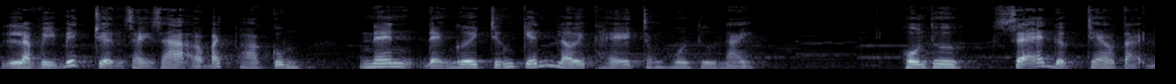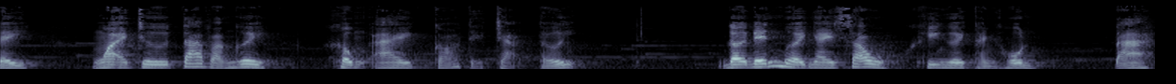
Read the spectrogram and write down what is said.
là vì biết chuyện xảy ra ở Bách Hoa Cung, nên để ngươi chứng kiến lời thề trong hôn thư này. Hôn thư sẽ được treo tại đây, ngoại trừ ta và ngươi, không ai có thể chạm tới. Đợi đến 10 ngày sau, khi ngươi thành hôn, ta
